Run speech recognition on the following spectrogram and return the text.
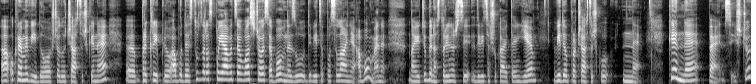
а, окреме відео щодо часточки не. Е, прикріплю або десь тут зараз появиться у вас щось, або внизу дивіться посилання, або в мене на Ютубі на сторіночці, дивіться, шукайте, є відео про часточку не. Che ne pensi? Що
